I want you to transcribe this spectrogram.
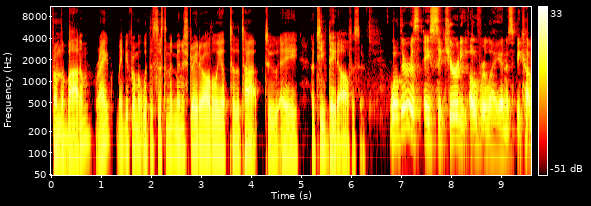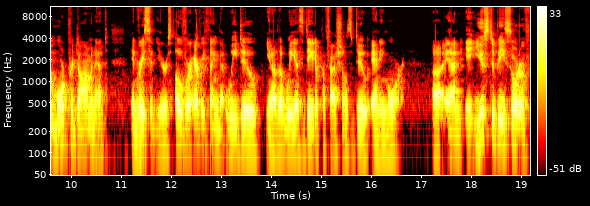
from the bottom right maybe from it with the system administrator all the way up to the top to a, a chief data officer well there is a security overlay and it's become more predominant in recent years over everything that we do, you know, that we as data professionals do anymore. Uh, and it used to be sort of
